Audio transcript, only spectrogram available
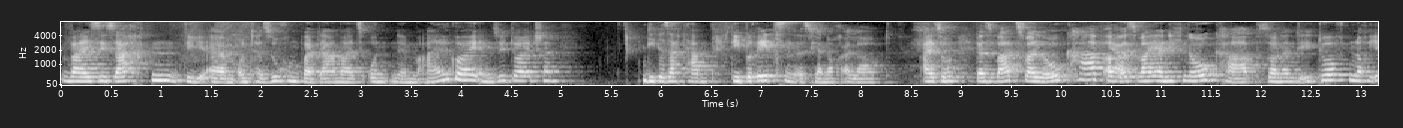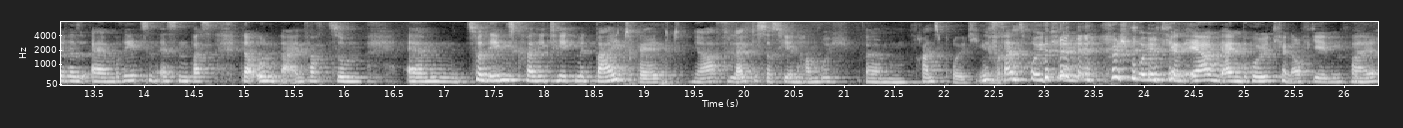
weil sie sagten, die ähm, Untersuchung war damals unten im Allgäu in Süddeutschland, die gesagt haben, die Brezen ist ja noch erlaubt. Also das war zwar Low Carb, aber ja. es war ja nicht No Carb, sondern die durften noch ihre ähm, Brezen essen, was da unten einfach zum ähm, zur Lebensqualität mit beiträgt. Ja, vielleicht ist das hier in Hamburg ähm, Franzbrötchen. Franzbrötchen, Fischbrötchen, irgendein Brötchen auf jeden Fall,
